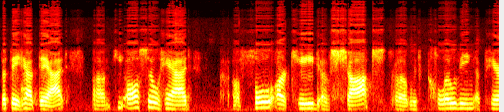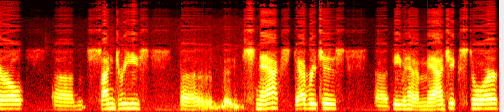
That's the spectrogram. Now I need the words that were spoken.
but they had that. Um, he also had a full arcade of shops uh, with clothing, apparel, um, sundries, uh, snacks, beverages. Uh, they even had a magic store.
